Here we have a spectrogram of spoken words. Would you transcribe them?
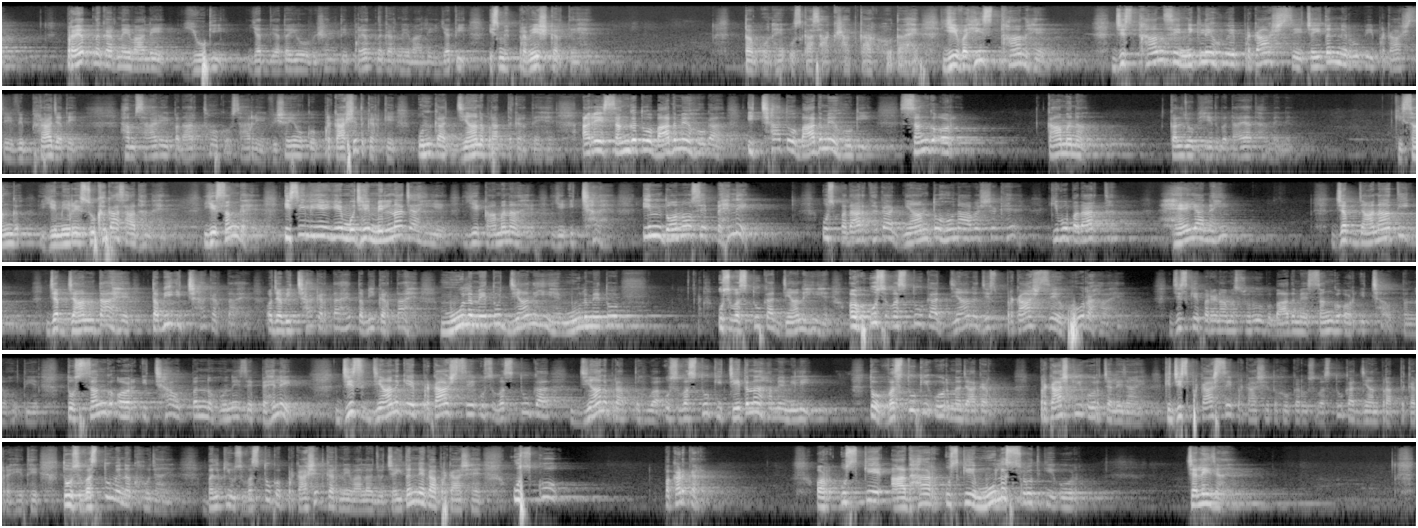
प्रयत्न करने वाले योगी यद्यतयो विशंति प्रयत्न करने वाले यति इसमें प्रवेश करते हैं, तब उन्हें उसका साक्षात्कार होता है। ये वही स्थान है जिस स्थान से निकले हुए प्रकाश से, चैतन्य रूपी प्रकाश से विभ्राजते, हम सारे पदार्थों को, सारे विषयों को प्रकाशित करके उनका ज्ञान प्राप्त करते हैं। अरे, संग तो बाद में होगा, इच्छा तो बाद में होगी। संग और कामना, कल जो भेद बताया था मैंने, कि संग ये मेरे सुख का साधन है। ये संग है। इसीलिए ये मुझे मिलना चाहिए। ये कामना है, ये इच्छा है। इन दोनों से पहले उस पदार्थ का ज्ञान तो होना आवश्यक है कि वो पदार्थ है या नहीं। जब जानाती, जब जानता है, तभी इच्छा करता है और जब इच्छा करता है, तभी करता है। मूल में तो ज्ञान ही है। मूल में तो उस वस्तु का ज्ञान ही है। और उस वस्तु का ज्ञान जिस प्रकाश से हो रहा है, जिसके परिणाम स्वरूप बाद में संग और इच्छा उत्पन्न होती है। तो संग और इच्छा उत्पन्न होने से पहले जिस ज्ञान के प्रकाश से उस वस्तु का ज्ञान प्राप्त हुआ, उस वस्तु की चेतना हमें मिली तो वस्तु की ओर न जाकर प्रकाश की ओर चले जाएँ। कि जिस प्रकाश से प्रकाशित होकर उस वस्तु का ज्ञान प्राप्त कर रहे थे तो उस वस्तु में न खो जाएँ, बल्कि उस वस्तु को प्रकाशित करने वाला जो चैतन्य का प्रकाश है, उसको पकड़कर और उसके आधार, उसके मूल स्रोत की ओर चले जाएँ।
